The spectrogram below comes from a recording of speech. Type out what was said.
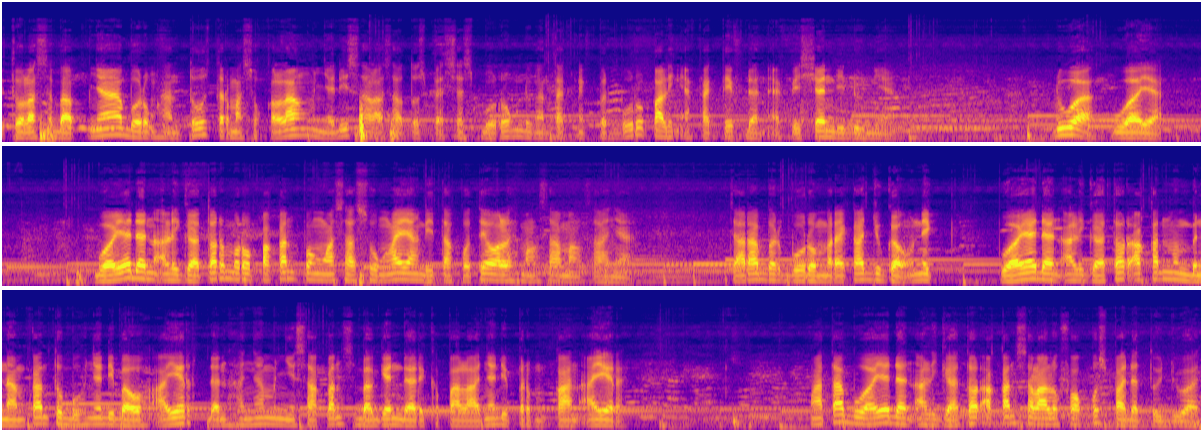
Itulah sebabnya burung hantu termasuk kelang menjadi salah satu spesies burung dengan teknik berburu paling efektif dan efisien di dunia. 2. Buaya Buaya dan aligator merupakan penguasa sungai yang ditakuti oleh mangsa-mangsanya. Cara berburu mereka juga unik. Buaya dan aligator akan membenamkan tubuhnya di bawah air dan hanya menyisakan sebagian dari kepalanya di permukaan air. Mata buaya dan aligator akan selalu fokus pada tujuan.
